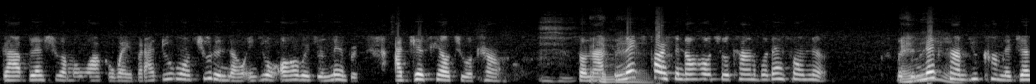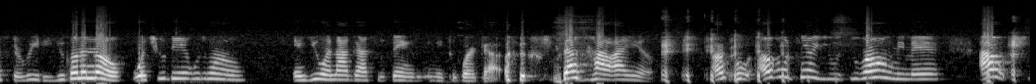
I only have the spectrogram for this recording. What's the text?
God bless you, I'm gonna walk away. But I do want you to know and you'll always remember I just held you accountable. Mm-hmm. So now, if the next person don't hold you accountable, that's on them. But Amen. the next time you come to Jessica Reedy, you're gonna know what you did was wrong, and you and I got some things we need to work out. that's how I am. I'm, I'm gonna tell you, you wrong me, man. Ouch!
